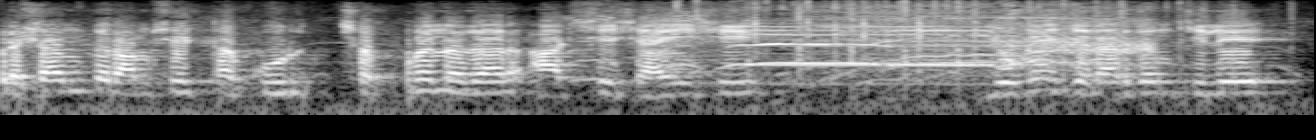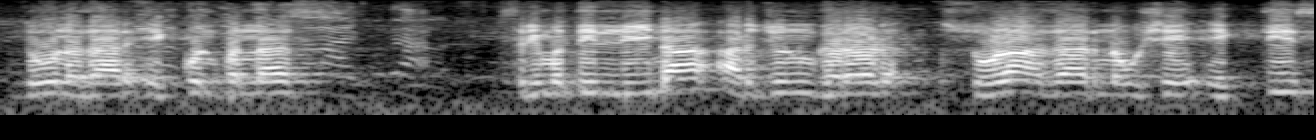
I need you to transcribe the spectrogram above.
प्रशांत रामशेठ ठाकूर छप्पन हजार आठशे शहाऐंशी योगेश जनार्दन चिले दोन हजार एकोणपन्नास श्रीमती लीना अर्जुन गरड सोळा हजार नऊशे एकतीस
